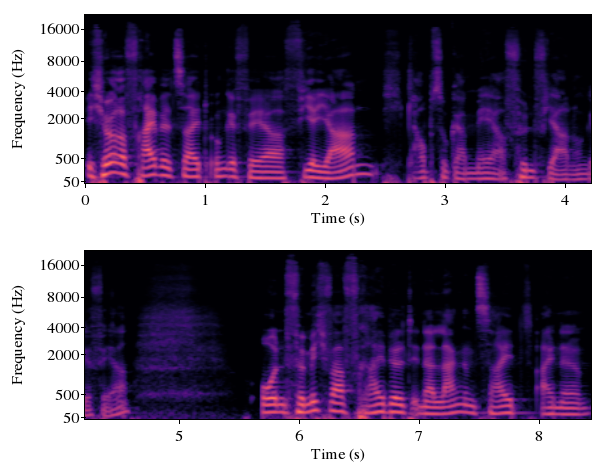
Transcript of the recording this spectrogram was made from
Ich höre Freiwild seit ungefähr vier Jahren, ich glaube sogar mehr, fünf Jahren ungefähr. Und für mich war Freiwild in der langen Zeit eine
